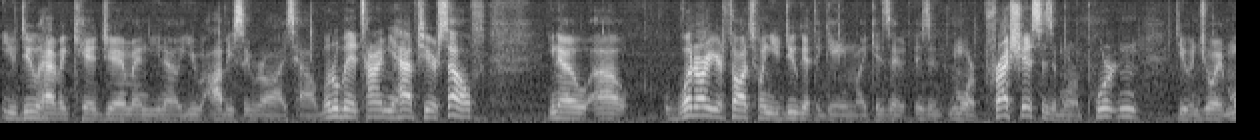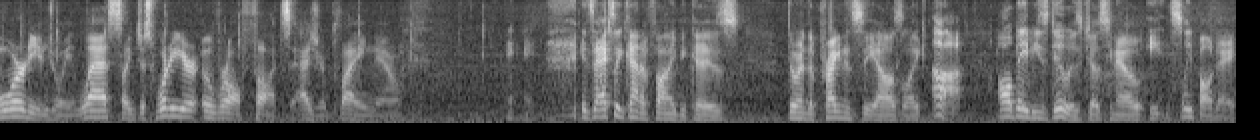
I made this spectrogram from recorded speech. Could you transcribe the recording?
you do have a kid, Jim, and you know, you obviously realize how little bit of time you have to yourself. You know, uh, what are your thoughts when you do get the game? Like, is it is it more precious? Is it more important? Do you enjoy it more? Do you enjoy it less? Like, just what are your overall thoughts as you're playing now? It's actually kind of funny because during the pregnancy, I was like, ah, all babies do is just, you know, eat and sleep all day.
